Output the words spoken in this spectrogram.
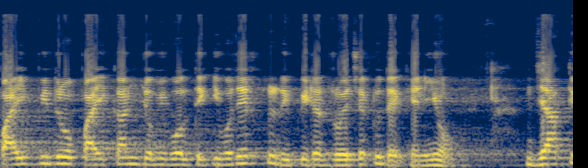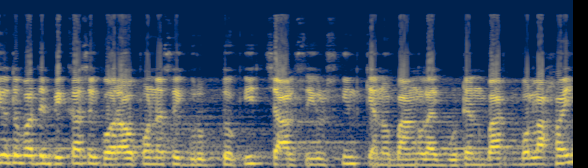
পাইক বিদ্রোহ পাইকান জমি বলতে কি বোঝায়? একটু রিপিটেড রয়েছে, একটু দেখে নিও। জাতীয়তাবাদের বিকাশে গড়া উপন্যাসের গুরুত্ব কি? চার্লস ইউলস্কিন কেন বাংলায় গুটেনবার্গ বলা হয়?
